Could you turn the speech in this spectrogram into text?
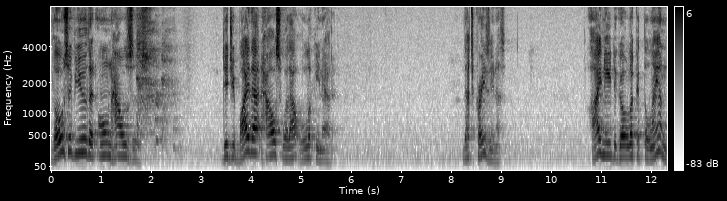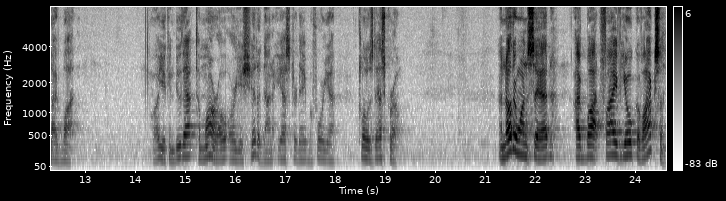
Those of you that own houses, did you buy that house without looking at it? That's craziness. I need to go look at the land I've bought. Well, you can do that tomorrow, or you should have done it yesterday before you closed escrow. Another one said, I've bought five yoke of oxen,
